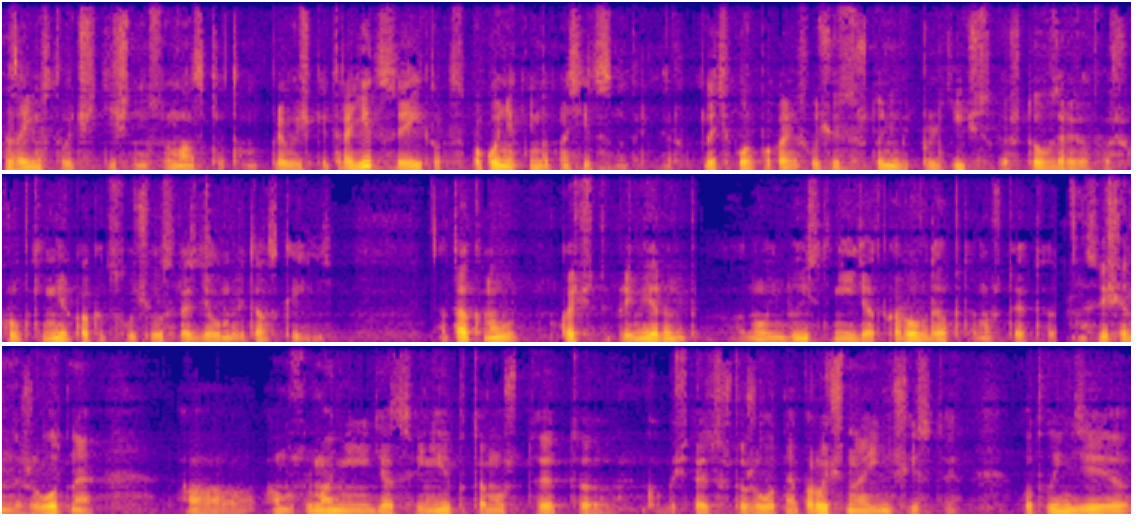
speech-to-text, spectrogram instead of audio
заимствовать частично мусульманские там, привычки и традиции и как-то спокойнее к ним относиться, например. До тех пор, пока не случится что-нибудь политическое, что взорвет ваш хрупкий мир, как это случилось с разделом Британской Индии. А так, ну, в качестве примера, ну, индуисты не едят коров, да, потому что это священное животное – а, а мусульмане не едят свиней, потому что это, как бы считается, что животное порочное и нечистое. Вот в Индии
